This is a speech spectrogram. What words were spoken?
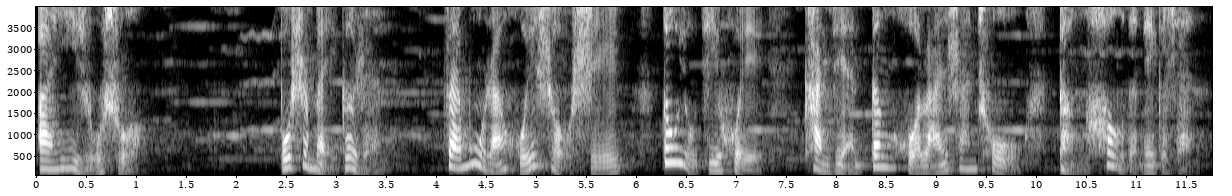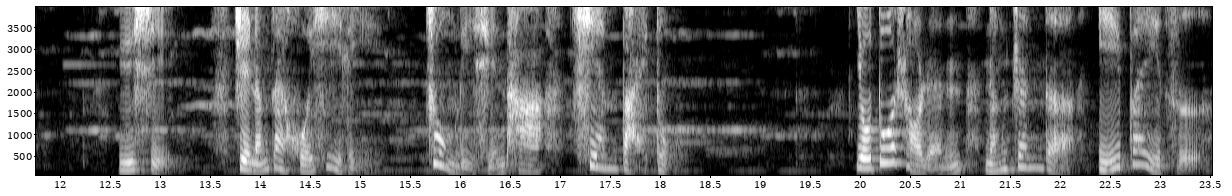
安意如说。不是每个人在蓦然回首时都有机会看见灯火阑珊处等候的那个人，于是只能在回忆里众里寻他千百度。有多少人能真的一辈子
